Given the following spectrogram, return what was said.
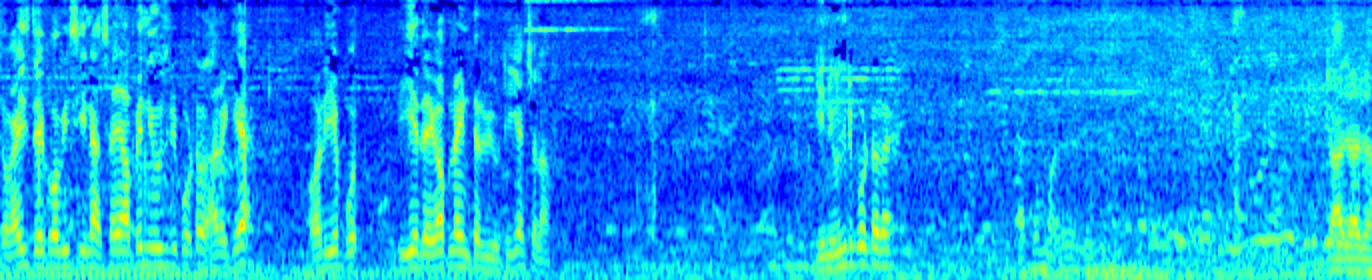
सो गाइस देखो अभी सीन ऐसा है यहाँ पे न्यूज़ रिपोर्टर आ रखी है। और ये ये देगा अपना इंटरव्यू ठीक है? चला। ये न्यूज़ रिपोर्टर है। जा जा जा।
